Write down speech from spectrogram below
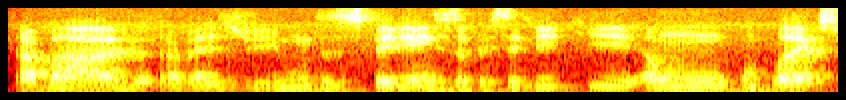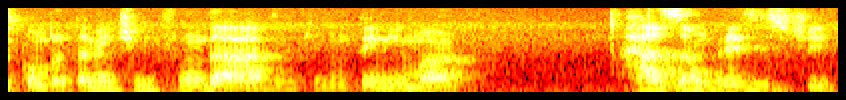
trabalho, através de muitas experiências, eu percebi que é um complexo completamente infundado, que não tem nenhuma razão para existir.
